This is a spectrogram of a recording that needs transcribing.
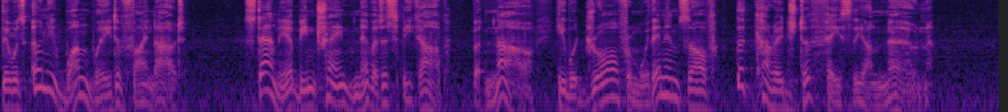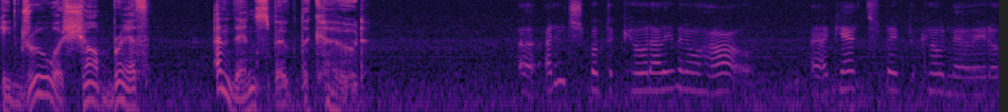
There was only one way to find out. Stanley had been trained never to speak up, but now he would draw from within himself the courage to face the unknown. He drew a sharp breath and then spoke the code. Uh, I didn't spoke the code. I don't even know how. I can't speak the code now, narrator.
